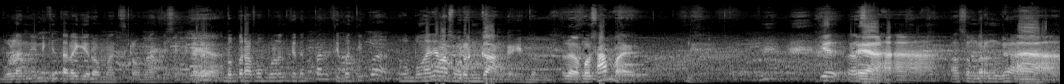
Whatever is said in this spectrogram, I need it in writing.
bulan ini kita lagi romantis romantis ya beberapa bulan ke depan tiba-tiba hubungannya langsung renggang kayak gitu Loh, kok sama ya? Iya langsung, Iya, ah. langsung merenggang Ah.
